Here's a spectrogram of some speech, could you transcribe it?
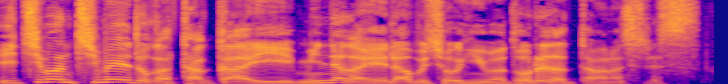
一番知名度が高いみんなが選ぶ商品はどれだって話です。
